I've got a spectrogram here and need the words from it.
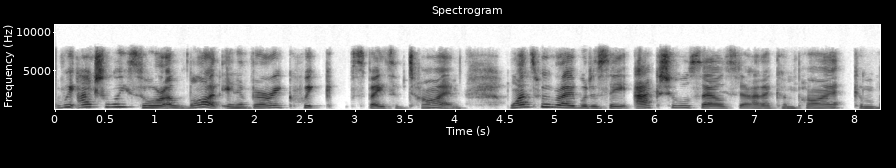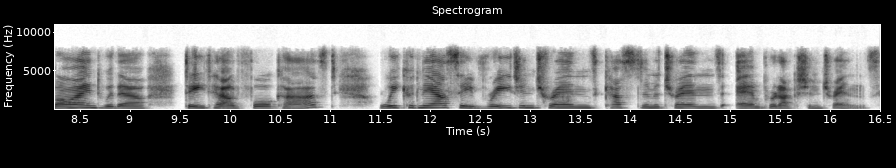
we actually saw a lot in a very quick space of time. Once we were able to see actual sales data compi- combined with our detailed forecast, we could now see region trends, customer trends, and production trends.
